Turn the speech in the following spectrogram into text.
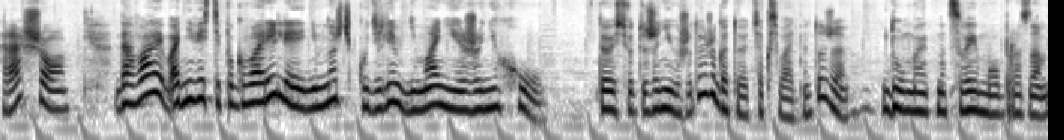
Хорошо. Давай о невесте поговорили, немножечко уделим внимание жениху. То есть вот жених же тоже готовится к свадьбе, тоже думает над своим образом.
